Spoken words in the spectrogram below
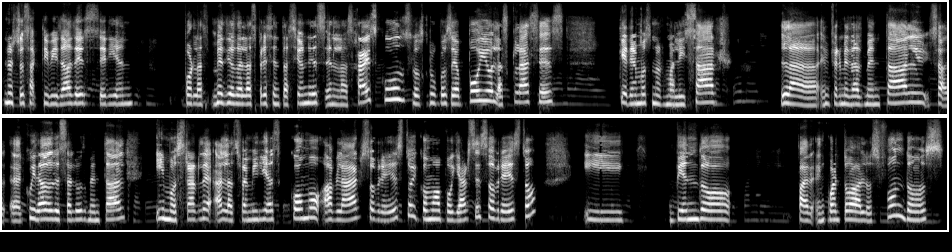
Nuestras actividades serían por las medio de las presentaciones en las high schools, los grupos de apoyo, las clases. Queremos normalizar la enfermedad mental, eh, cuidado de salud mental y mostrarle a las familias cómo hablar sobre esto y cómo apoyarse sobre esto. Y viendo para, en cuanto a los fondos,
